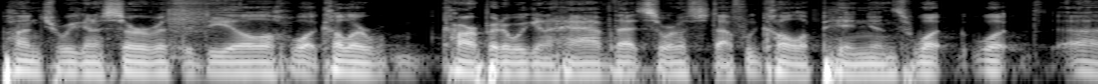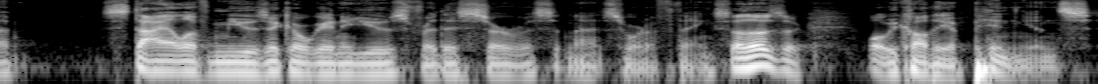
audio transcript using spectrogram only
punch are we going to serve at the deal? What color carpet are we going to have? That sort of stuff. We call opinions. What what uh, style of music are we going to use for this service and that sort of thing. So those are what we call the opinions.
